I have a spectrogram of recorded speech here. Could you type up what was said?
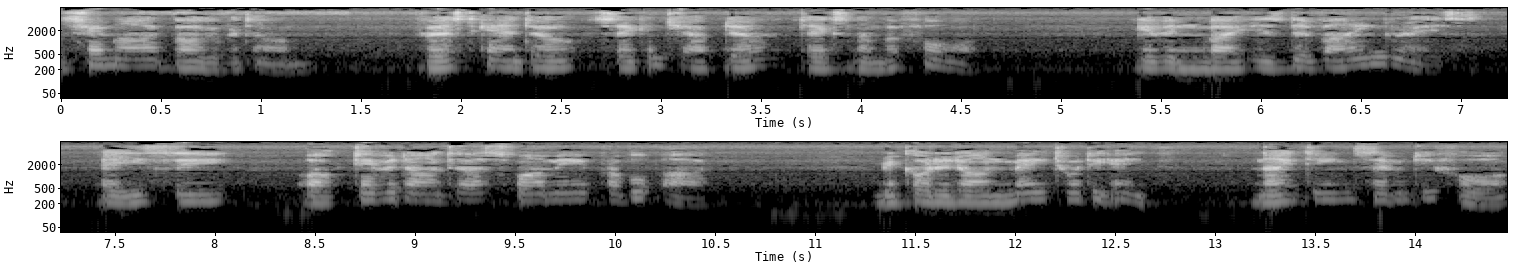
on the Srimad Bhagavatam, first canto, second chapter, text number four, given by His Divine Grace, A.C. Bhaktivedanta Swami Prabhupada, recorded on May 28, 1974,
